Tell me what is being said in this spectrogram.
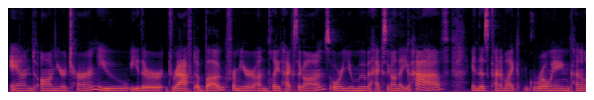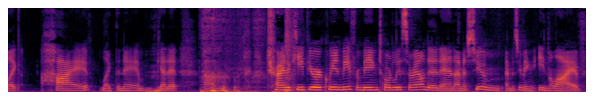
And on your turn, you either draft a bug from your unplayed hexagons, or you move a hexagon that you have in this kind of like growing, kind of like hive, like the name, Mm-hmm. get it? Um, trying to keep your queen bee from being totally surrounded, and I'm assume I'm assuming eaten alive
